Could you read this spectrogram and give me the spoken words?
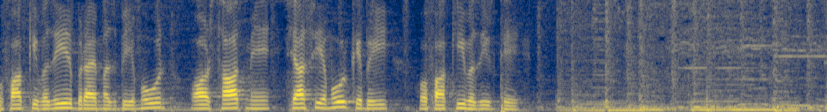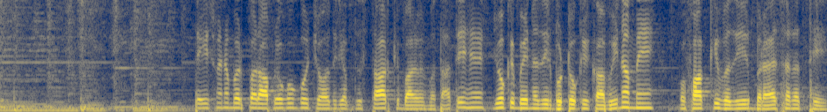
वफाकी वज़ीर बरए मजहबी अमूर और साथ में सियासी अमूर के भी वफाकी वज़ीर थे। तेईसवें नंबर पर आप लोगों को चौधरी अब्दुस्तार के बारे में बताते हैं, जो कि बेनज़ीर भुट्टो की काबीना में वफाकी वज़ीर बरए सनत थे।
